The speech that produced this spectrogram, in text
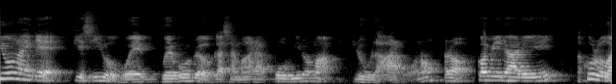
ညွှန်းလိုက်တဲ့ပစ္စည်းကိုဝယ်ဝယ်ဖို့အတွက်ကို customer ကပို့ပြီးတော့မှလိုလားတာပေါ့နော်။အဲ့တော့ computer တွေအခုလိုက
